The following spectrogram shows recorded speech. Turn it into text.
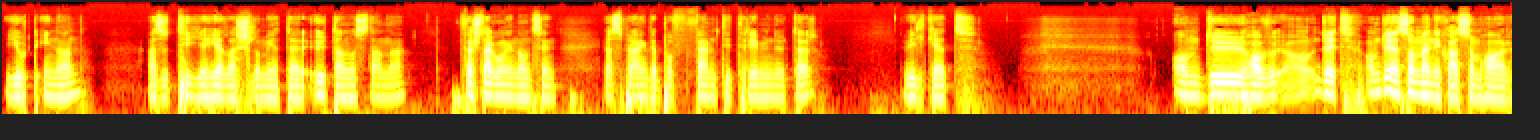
gjort innan. Alltså 10 hela kilometer utan att stanna. Första gången någonsin. Jag sprang det på 53 minuter. Vilket om du har, du vet, om du är en sån människa som har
